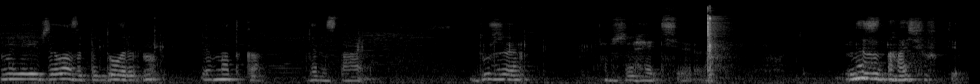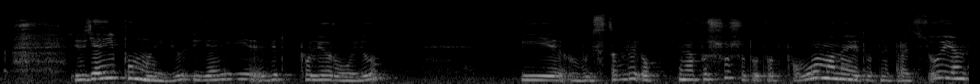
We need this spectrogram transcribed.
Ну, я її взяла за 5 доларів. Ну, вона така, я не знаю, дуже вже геть. е, Не знаю. І я її помию, і я її відполірую і виставлю, і напишу, що тут от поломане, і тут не працює.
